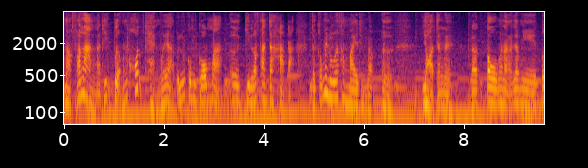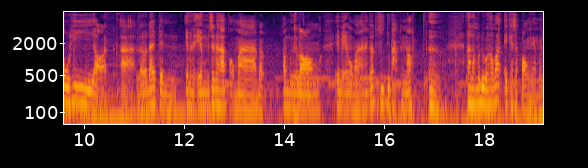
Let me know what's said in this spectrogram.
หมากฝรั่งอะที่เปลือกมันโคตรแข็งเลยอะเป็นลูกกลมๆอะเออกินแล้วฟันจะหักอะ แต่ก็ไม่รู้ว่าทำไมถึงแบบ เออ หยอดจังเลย แล้วโตมาหน่อยก็จะมีตู้ที่หยอดอ่าแล้วได้เป็น M&M ใช่ไหมครับออกมาแบบเอามือลอง M&M ออกมาอันนั้นก็ฮิตอยู่พักนึงเนาะเอออะเรามาดูครับว่าไอ้กระชปองเนี่ยมัน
